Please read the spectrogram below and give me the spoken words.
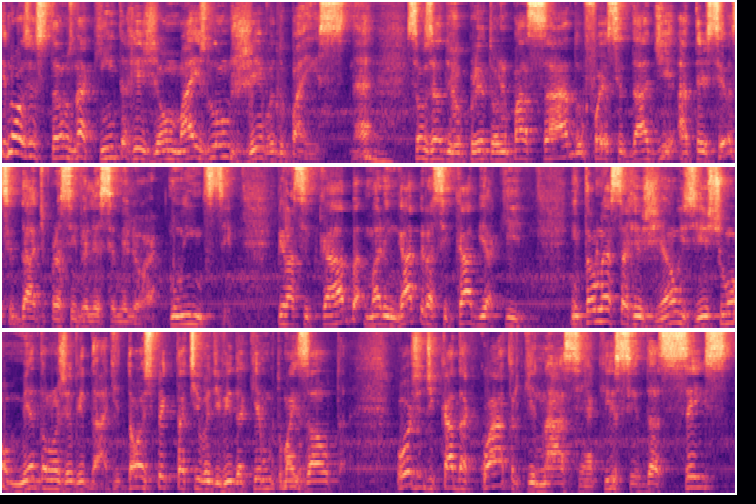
E nós estamos na quinta região mais longeva do país. Né? São José do Rio Preto, ano passado, foi a cidade, a terceira cidade para se envelhecer melhor, no índice. Piracicaba, Maringá, Piracicaba e aqui. Então, nessa região existe um aumento da longevidade. Então, a expectativa de vida aqui é muito mais alta. Hoje, de cada quatro que nascem aqui, se dá seis,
